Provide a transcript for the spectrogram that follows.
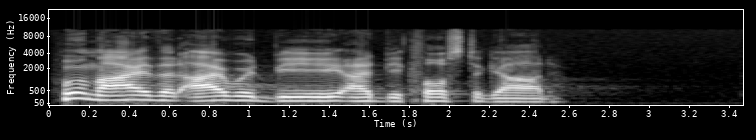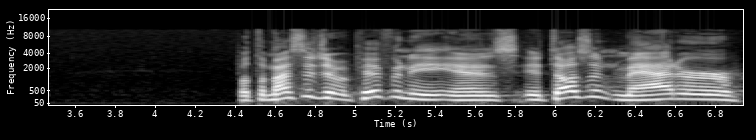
Who am I that I would be, I'd be close to God? But the message of Epiphany is it doesn't matter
